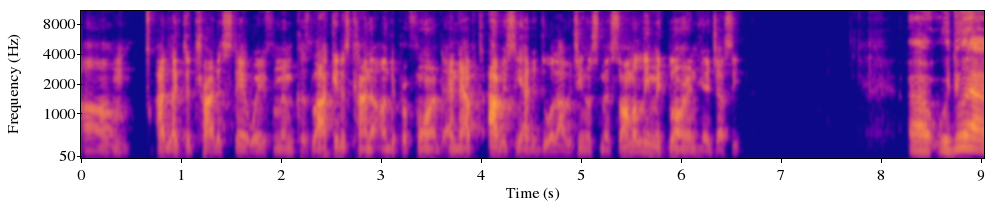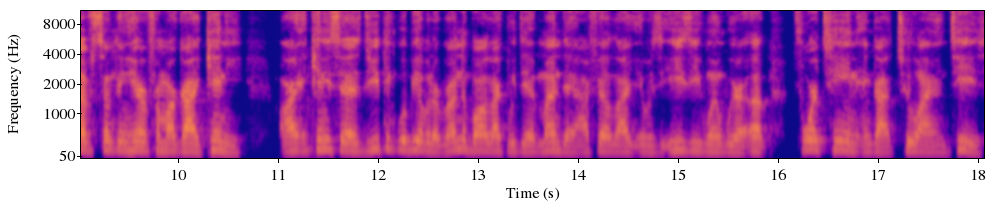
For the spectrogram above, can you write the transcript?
Um, I'd like to try to stay away from him because Lockett is kind of underperformed, and that obviously had to do a lot with Geno Smith. So I'm gonna leave McLaurin here, Jesse. Uh, we do have something here from our guy Kenny. All Mm-hmm. and Kenny says, "Do you think we'll be able to run the ball like we did Monday? I feel like it was easy when we were up 14 and got two ints.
